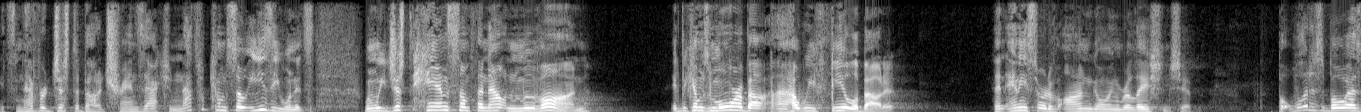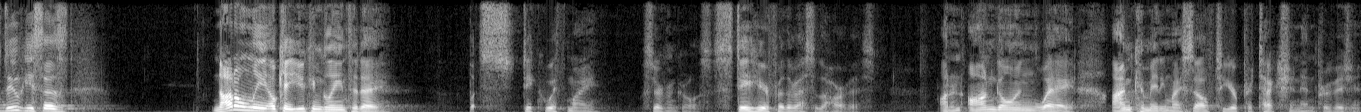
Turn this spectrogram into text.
It's never just about a transaction. that's what comes so easy when it's when we just hand something out and move on. It becomes more about how we feel about it than any sort of ongoing relationship. But what does Boaz do? He says, not only, okay, you can glean today, but stick with my servant girls. Stay here for the rest of the harvest. On an ongoing way, I'm committing myself to your protection and provision.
